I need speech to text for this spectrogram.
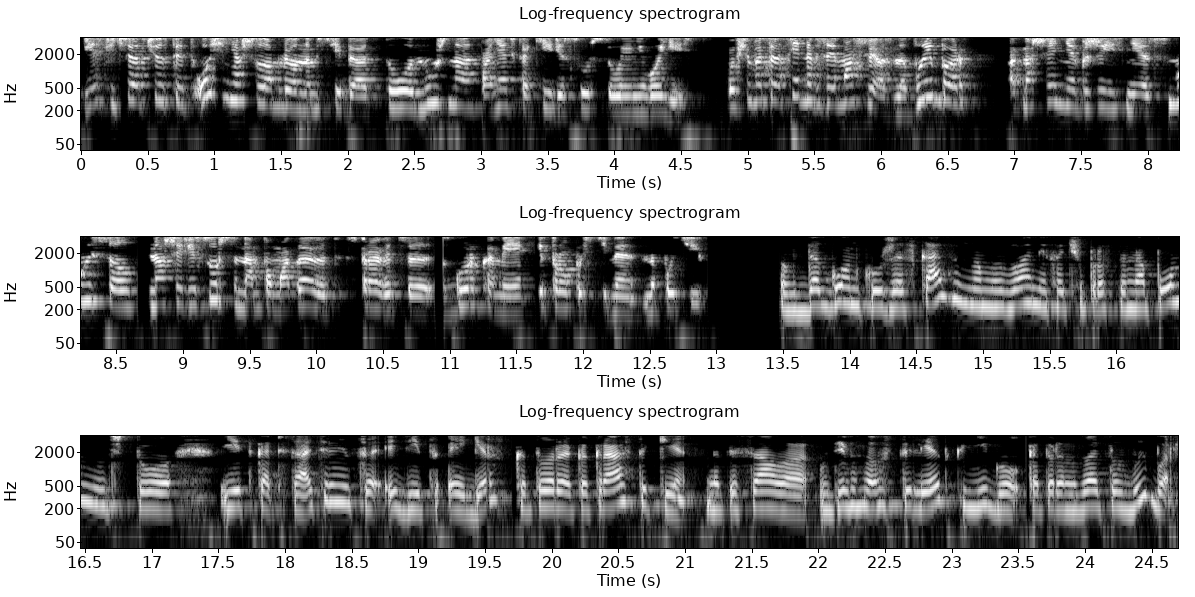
Если человек чувствует очень ошеломленным себя, то нужно понять, какие ресурсы у него есть. В общем, это сильно взаимосвязано. Выбор, отношение к жизни, смысл. Наши ресурсы нам помогают справиться с горками и пропастями на пути. В догонку уже сказанному вами хочу просто напомнить, что есть такая писательница Эдит Эгер, которая как раз-таки написала в 90 лет книгу, которая называется «Выбор»,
